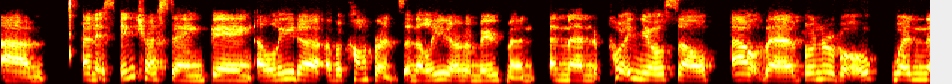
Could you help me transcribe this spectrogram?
Um, and it's interesting being a leader of a conference and a leader of a movement and then putting yourself out there vulnerable when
